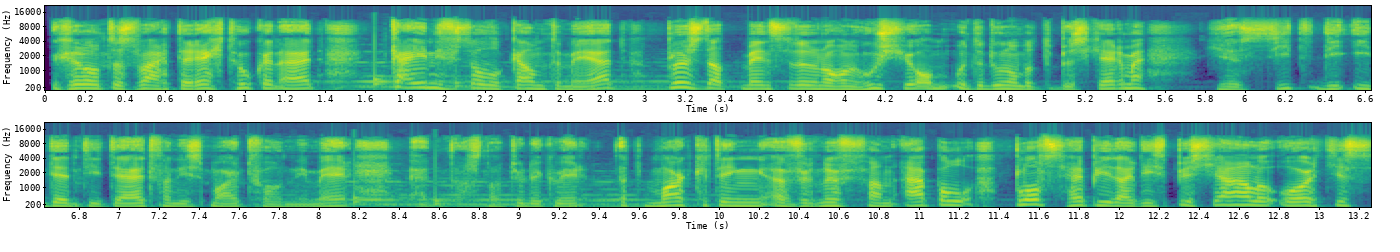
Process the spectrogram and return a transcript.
grote zwarte rechthoeken uit. Kan je niet zoveel kanten mee uit. Plus dat mensen er nog een hoesje om moeten doen om het te beschermen. Je ziet die identiteit van die smartphone niet meer. En dat is natuurlijk weer het marketingvernuft van Apple. Plots heb je daar die speciale oortjes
